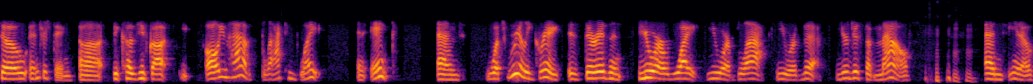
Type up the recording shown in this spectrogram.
so interesting uh, because you've got all you have black and white and ink, and what's really great is there isn't you are white, you are black, you are this. You're just a mouse, and you know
